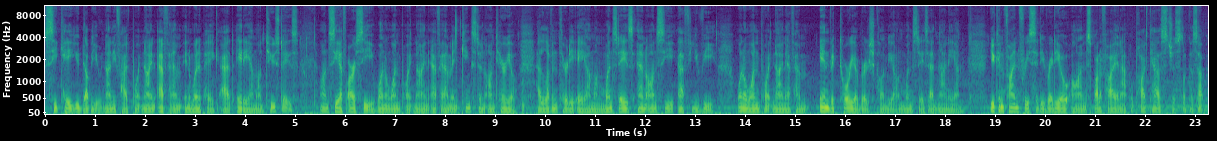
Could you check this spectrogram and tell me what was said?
CKUW 95.9 FM in Winnipeg at 8 a.m. on Tuesdays, on CFRC 101.9 FM in Kingston, Ontario at 11:30 a.m. on Wednesdays, and on CFUV 101.9 FM in Victoria, British Columbia on Wednesdays at 9 a.m. You can find Free City Radio on Spotify and Apple Podcasts. Just look us up.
